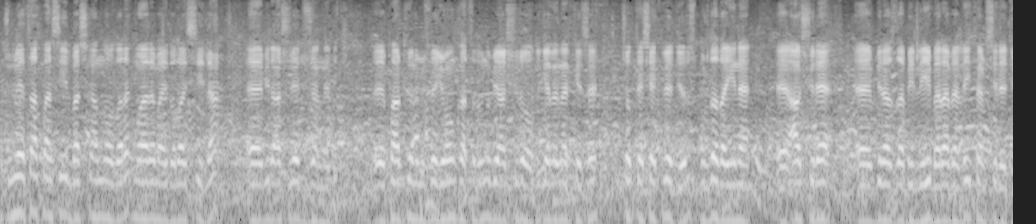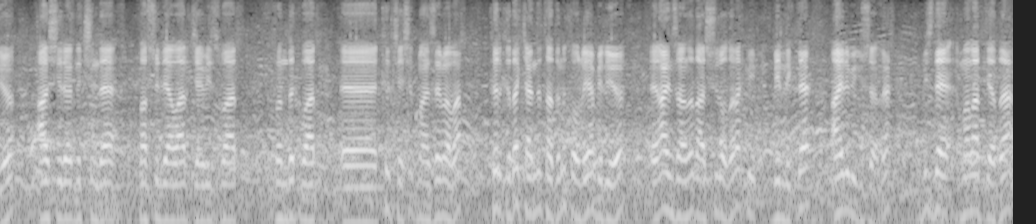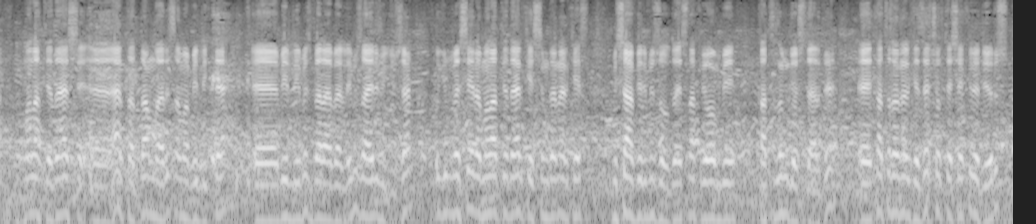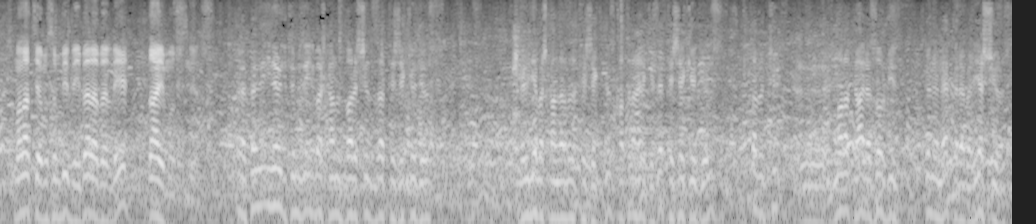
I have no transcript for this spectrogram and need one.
Cumhuriyet Halk Partisi İl Başkanlığı olarak Muharrem ayı dolayısıyla e, bir aşure düzenledik. E, parti önümüzde yoğun katılımlı bir aşure oldu. Gelen herkese çok teşekkür ediyoruz. Burada da yine e, aşure e, biraz da birliği, beraberliği temsil ediyor. Aşurenin içinde fasulye var, ceviz var, fındık var, e, 40 çeşit malzeme var. 40'ı da kendi tadını koruyabiliyor. E, aynı zamanda da aşure olarak bir, birlikte ayrı bir güzeller. Biz de Malatya'da Malatya'da her şey e, her tattan varız ama birlikte e, birliğimiz, beraberliğimiz ayrı bir güzel. Bugün vesile Malatya'da her kesimden herkes misafirimiz oldu. Esnaf yoğun bir katılım gösterdi. E, katılan herkese çok teşekkür ediyoruz. Malatya'mızın birliği, beraberliği daim olsun diyoruz. Evet, ben de İl Örgütümüze, Başkanımız Barış Yıldız'a teşekkür ediyoruz. Belediye başkanlarımıza teşekkür ediyoruz. Katılan herkese teşekkür ediyoruz. Tabii e, Malatya hala zor bir dönemi hep beraber yaşıyoruz.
